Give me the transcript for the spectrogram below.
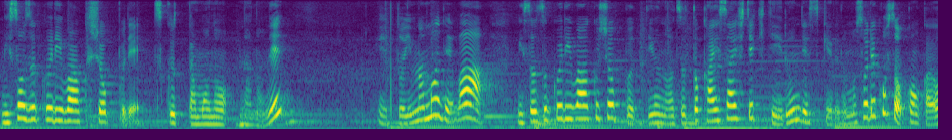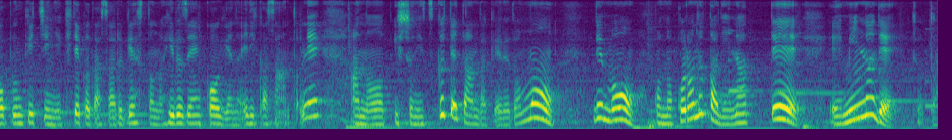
味噌作りワークショップで作ったものなのね。えっと、今までは味噌作りワークショップっていうのをずっと開催してきているんですけれどもそれこそ今回オープンキッチンに来てくださるゲストの蒜山工芸のエリカさんとねあの一緒に作ってたんだけれどもでもこのコロナ禍になって、えみんなでちょっと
